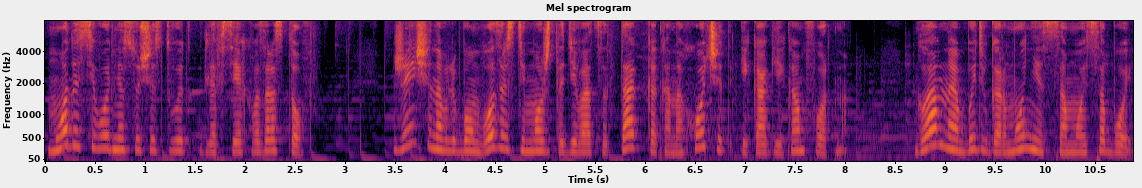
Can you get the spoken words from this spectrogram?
Мода сегодня существует для всех возрастов – Женщина в любом возрасте может одеваться так, как она хочет и как ей комфортно. Главное быть в гармонии с самой собой.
